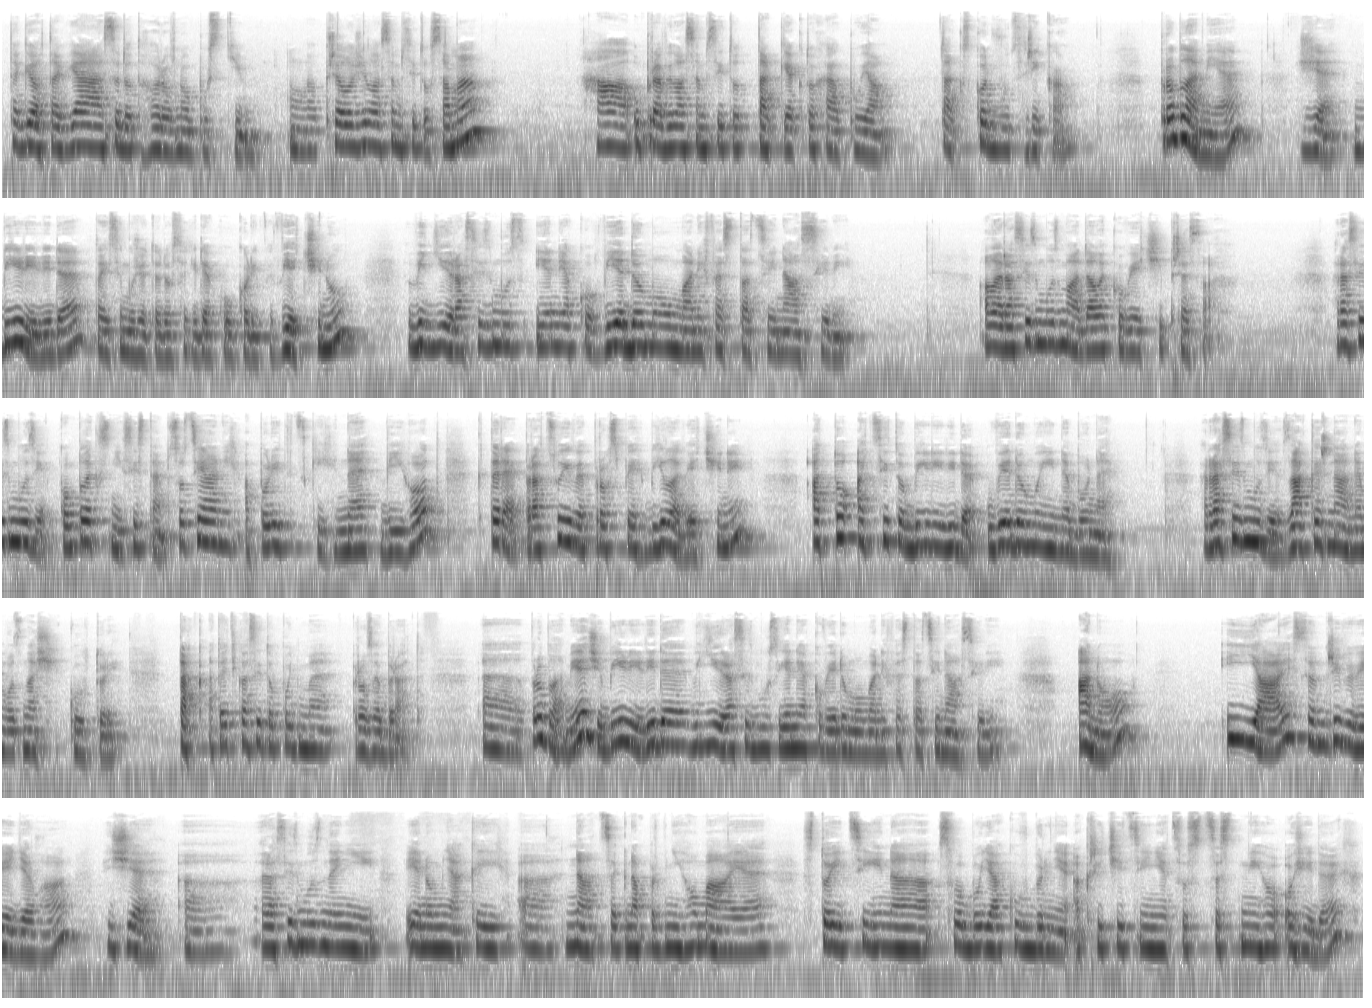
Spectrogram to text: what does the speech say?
Tak jo, tak já se do toho rovnou pustím. Přeložila jsem si to sama a upravila jsem si to tak, jak to chápu já. Tak Scott Woods říká, problém je, že bílí lidé, tady si můžete dosadit jakoukoliv většinu, vidí rasismus jen jako vědomou manifestaci násilí. Ale rasismus má daleko větší přesah. Rasismus je komplexní systém sociálních a politických nevýhod, které pracují ve prospěch bílé většiny, a to ať si to bílí lidé uvědomují nebo ne. Rasismus je zákeřná nemoc naší kultury. Tak a teďka si to pojďme rozebrat. E, problém je, že bílí lidé vidí rasismus jen jako vědomou manifestaci násilí. Ano, i já jsem dříve věděla, že e, rasismus není jenom nějaký e, nácek na 1. máje, stojící na svobodáku v Brně a křičící něco z cestného o židech.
